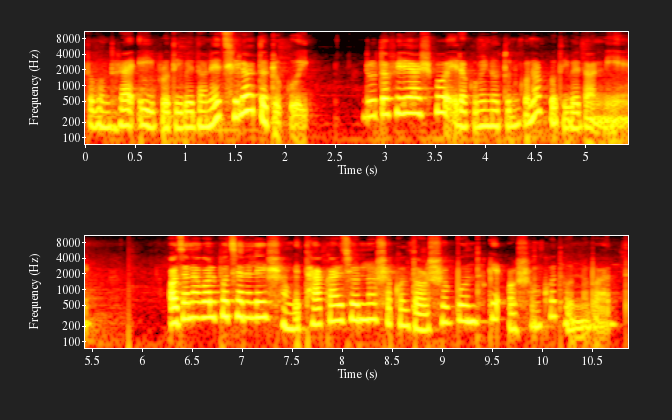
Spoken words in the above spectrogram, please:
তো বন্ধুরা, এই প্রতিবেদনে ছিল এতটুকুই। দ্রুত ফিরে আসব এরকমই নতুন কোনো প্রতিবেদন নিয়ে। অজানা গল্প চ্যানেলের সঙ্গে থাকার জন্য সকল দর্শক বন্ধুকে অসংখ্য ধন্যবাদ।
